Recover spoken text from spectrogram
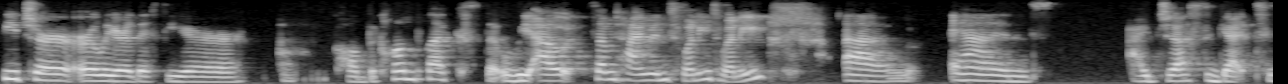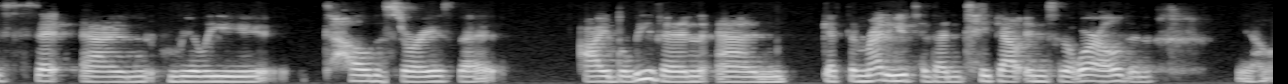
feature earlier this year called The Complex that will be out sometime in 2020, um, and I just get to sit and really tell the stories that I believe in and get them ready to then take out into the world and you know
